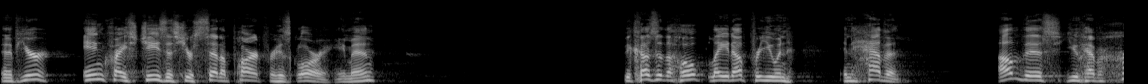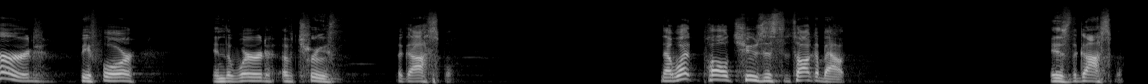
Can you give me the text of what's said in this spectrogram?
And if you're in Christ Jesus, you're set apart for his glory. Amen? Because of the hope laid up for you in, in heaven. Of this you have heard before in the word of truth, the gospel. Now, what Paul chooses to talk about is the gospel.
